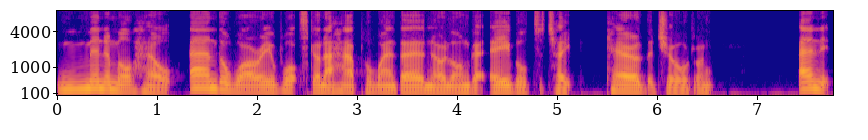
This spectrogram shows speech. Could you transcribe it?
minimal help and the worry of what's going to happen when they're no longer able to take care of the children. And it,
